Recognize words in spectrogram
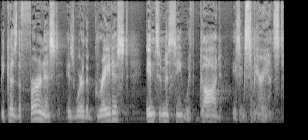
Because the furnace is where the greatest intimacy with God is experienced.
